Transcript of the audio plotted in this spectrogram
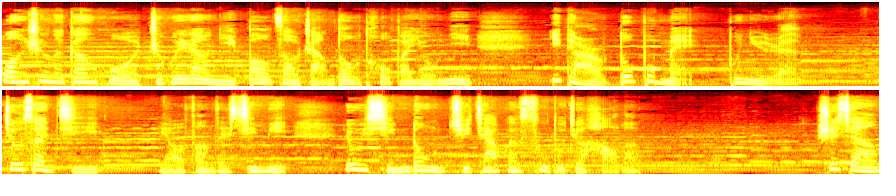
旺盛的肝火只会让你暴躁、长痘、头发油腻，一点儿都不美不女人。就算急，也要放在心里，用行动去加快速度就好了。试想，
